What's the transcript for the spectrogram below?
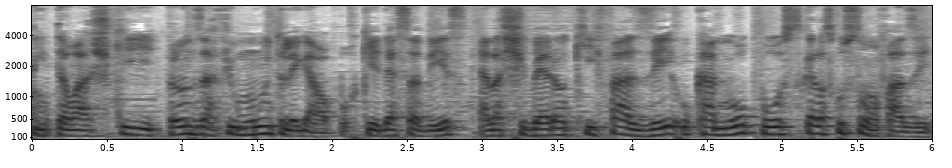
Então, acho que foi um desafio muito legal, porque dessa vez elas tiveram que fazer o caminho oposto que elas costumam fazer.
